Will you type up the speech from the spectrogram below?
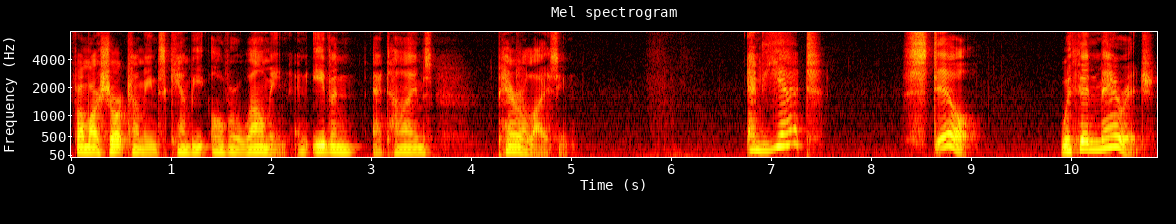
from our shortcomings can be overwhelming and even, at times, paralyzing. And yet, still, within marriage,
